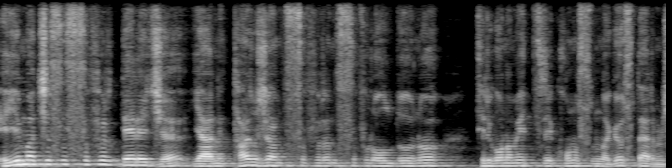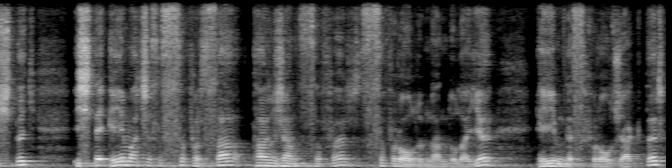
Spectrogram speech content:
Eğim açısı 0 derece yani tanjant sıfırın sıfır olduğunu trigonometri konusunda göstermiştik. İşte eğim açısı sıfırsa tanjant sıfır, sıfır olduğundan dolayı eğim de sıfır olacaktır.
